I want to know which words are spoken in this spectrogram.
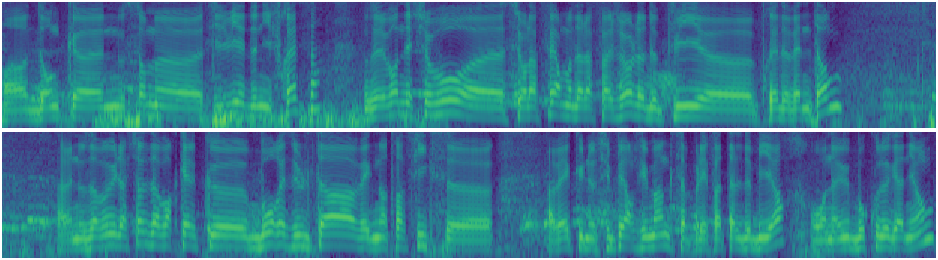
Euh, donc euh, nous sommes euh, Sylvie et Denis Fraisse. Nous élevons des chevaux sur la ferme de la Fajole depuis près de 20 ans. Nous avons eu la chance d'avoir quelques beaux résultats avec notre affixe, avec une super jument qui s'appelait Fatal de Billard, où on a eu beaucoup de gagnants.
